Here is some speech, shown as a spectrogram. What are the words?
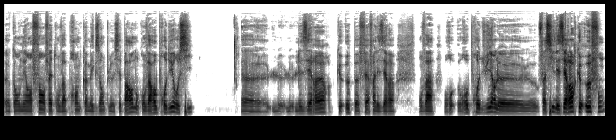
euh, quand on est enfant, en fait, on va prendre comme exemple ses parents, donc on va reproduire aussi euh, le- le- les erreurs que eux peuvent faire, enfin les erreurs. On va re- reproduire le, enfin si les erreurs que eux font,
